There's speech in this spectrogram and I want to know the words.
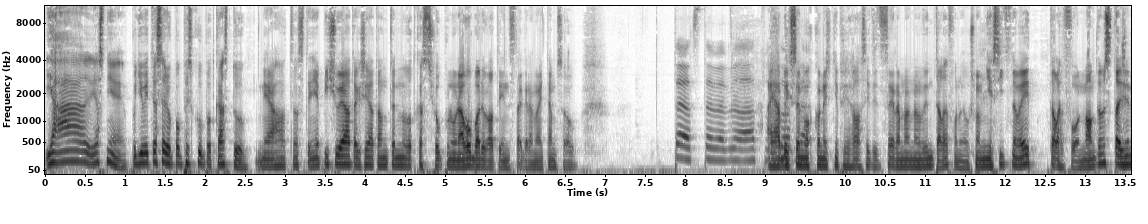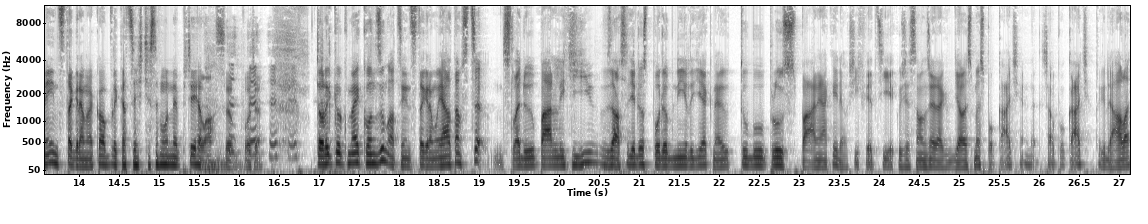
Já, jasně, podívejte se do popisku podcastu. Já to stejně píšu já, takže já tam ten odkaz šoupnu na oba dva ty Instagramy, ať tam jsou. To je od tebe byla A já bych se mohl konečně přihlásit Instagram na novým telefonu. Já už mám měsíc nový telefon, mám tam stažený Instagram jako aplikaci, ještě jsem ho nepřihlásil pořád. Toliko k mé konzumaci Instagramu. Já tam sice sleduju pár lidí, v zásadě dost podobný lidi jak na YouTube, plus pár nějakých dalších věcí, jakože samozřejmě tak dělali jsme s pokáčem, tak třeba pokáč a tak dále,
